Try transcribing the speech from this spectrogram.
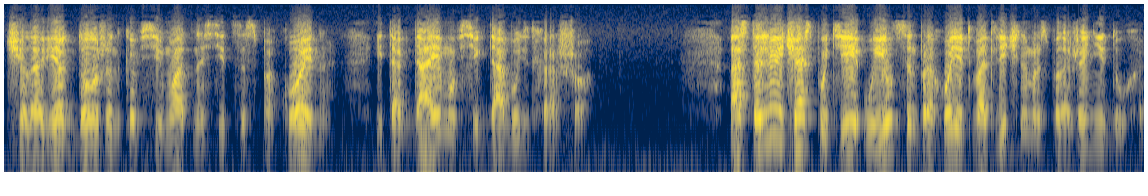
Человек должен ко всему относиться спокойно, и тогда ему всегда будет хорошо. Остальную часть пути Уилсон проходит в отличном расположении духа.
